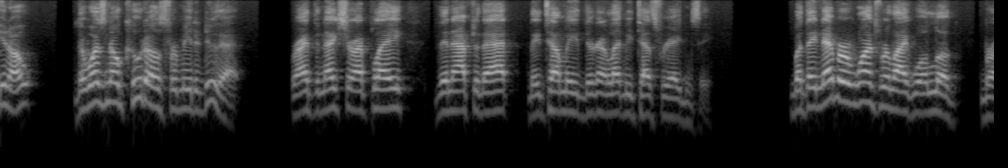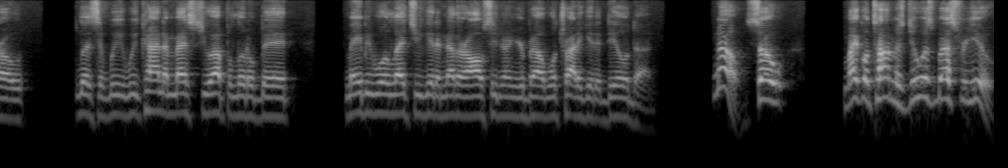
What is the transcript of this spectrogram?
you know, there was no kudos for me to do that. Right. The next year I play, then after that, they tell me they're going to let me test free agency. But they never once were like, well, look, bro, listen, we, we kind of messed you up a little bit. Maybe we'll let you get another offseason on your belt. We'll try to get a deal done. No. So, Michael Thomas, do what's best for you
